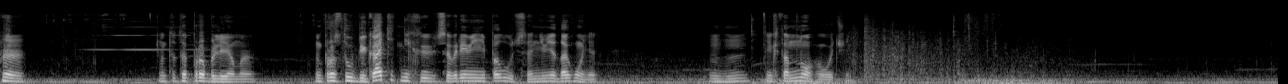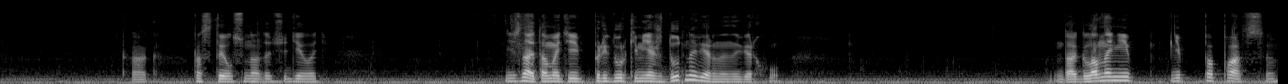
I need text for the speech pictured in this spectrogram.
Хм. Вот это проблема. Ну просто убегать от них со временем не получится, они меня догонят. Угу. Их там много очень. Так, по стелсу надо все делать. Не знаю, там эти придурки меня ждут, наверное, наверху. Да, главное не, не попасться.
